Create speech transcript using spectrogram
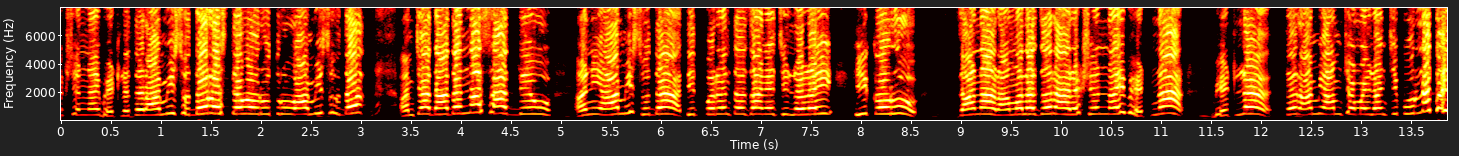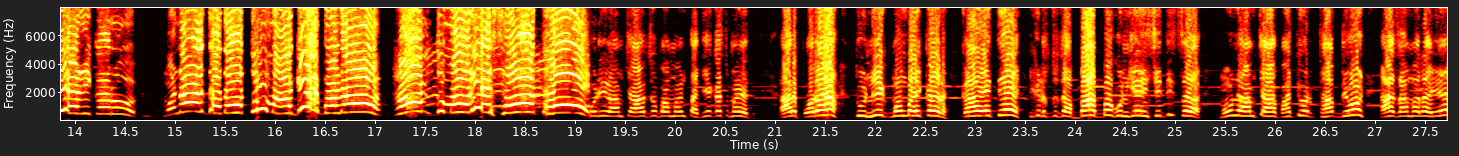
आरक्षण नाही भेटलं तर आम्ही सुद्धा रस्त्यावर उतरू आम्ही सुद्धा आमच्या दादांना साथ देऊ आणि आम्ही सुद्धा तिथपर्यंत जाण्याची लढाई ही करू. जाणार. आम्हाला जर आरक्षण नाही भेटणार भेटलं तर आम्ही आमच्या महिलांची पूर्ण तयारी करू मनोज दादा तुम आगे बढ़ो हम तुम्हारे साथ है वडील आमच्या आजोबा म्हणतात एकच म्हणत अरे पोरा तू निघ मुंबईकर काय येते इकडे तुझा बाप बघून घेईन शेतीचं. म्हणून आमच्या पाठीवर थाप देऊन आज आम्हाला हे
